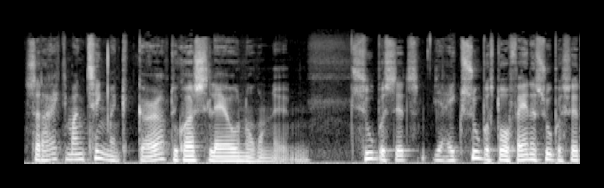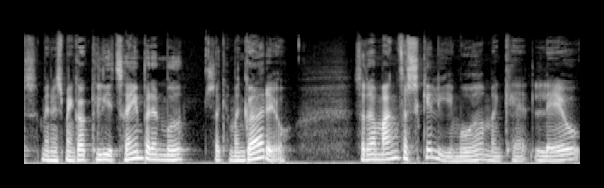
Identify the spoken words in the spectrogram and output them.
Så der er rigtig mange ting, man kan gøre. Du kan også lave nogle øh, supersets. Jeg er ikke super stor fan af supersets, men hvis man godt kan lide at træne på den måde, så kan man gøre det jo. Så der er mange forskellige måder, man kan lave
